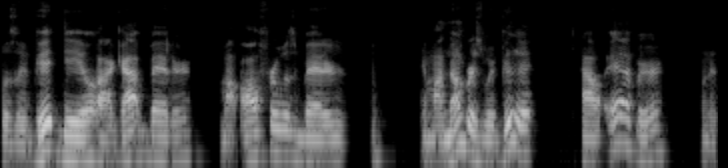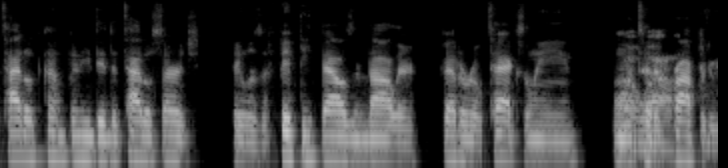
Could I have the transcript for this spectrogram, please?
was a good deal. I got better. My offer was better and my numbers were good. However, when the title company did the title search, there was a $50,000 federal tax lien Oh onto the property.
